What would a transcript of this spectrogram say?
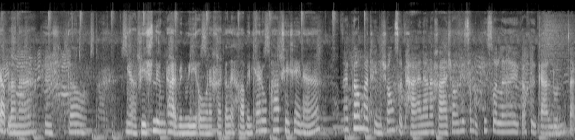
จับแล้วนะพีชก็เนี่ยพีชลืมถ่ายเป็นวิดีโอนะคะ ก็เลยขอเป็นแค่รูปภาพเฉยๆนะ แล้วก็มาถึงช่วงสุดท้ายแล้วนะคะ ช่วงที่สนุกที่สุดเลยก็คือการลุ้นจาก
